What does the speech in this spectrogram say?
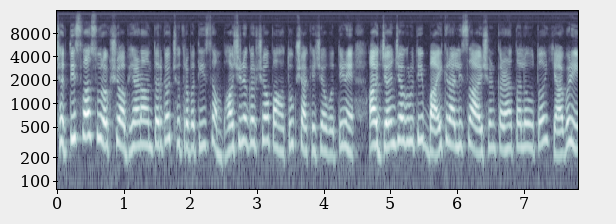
छत्तीसवा सुरक्षा अभियानाअंतर्गत छत्रपती संभाजीनगरच्या वाहतूक शाखेच्या वतीने आज जनजागृती बाईक रॅलीचं आयोजन करण्यात आलं होतं. यावेळी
